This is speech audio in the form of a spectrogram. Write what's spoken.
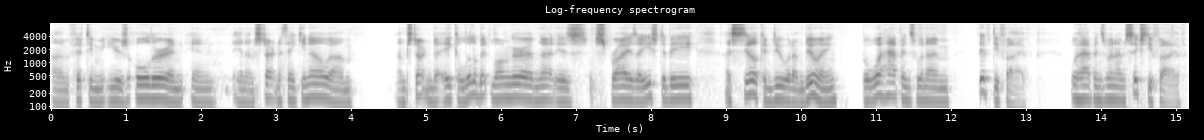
I'm 15 years older, and and and I'm starting to think, you know, um, I'm starting to ache a little bit longer. I'm not as spry as I used to be. I still can do what I'm doing, but what happens when I'm 55? What happens when I'm 65?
